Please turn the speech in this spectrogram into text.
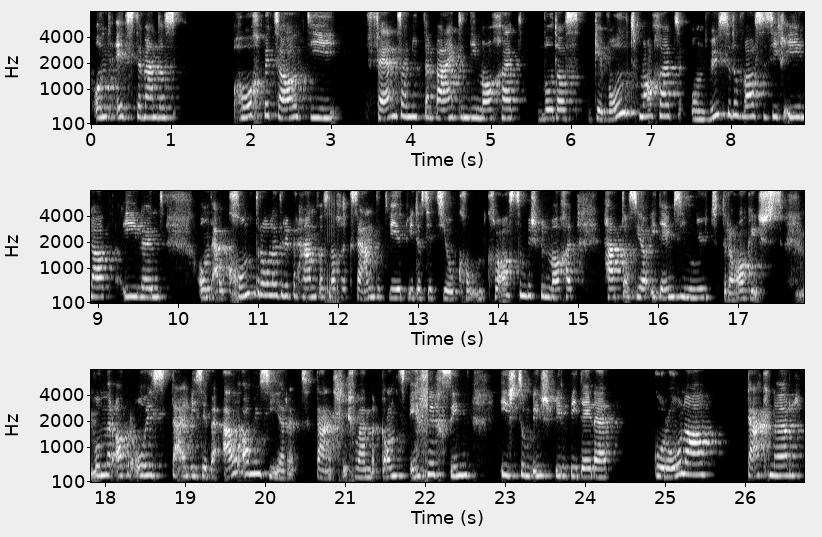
Und jetzt, wenn das hochbezahlte Fernsehmitarbeitende machen, wo das gewollt machen und wissen, auf was sie sich einladen und auch Kontrolle darüber haben, was nachher gesendet wird, wie das jetzt Joko und Klaas zum Beispiel machen, hat das ja in dem Sinne nichts Tragisches. Mhm. Wo wir aber uns teilweise eben auch amüsieren, denke ich, wenn wir ganz ehrlich sind, ist zum Beispiel bei diesen Corona- Gegner,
